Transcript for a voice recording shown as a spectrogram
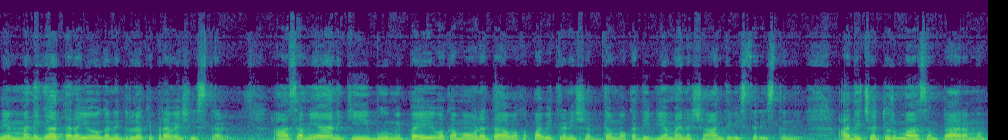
నెమ్మదిగా తన యోగ నిద్రలోకి ప్రవేశిస్తాడు. ఆ సమయానికి భూమిపై ఒక మౌనత ఒక పవిత్ర నిశ్శబ్దం ఒక దివ్యమైన శాంతి విస్తరిస్తుంది. అది చతుర్మాసం ప్రారంభం.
